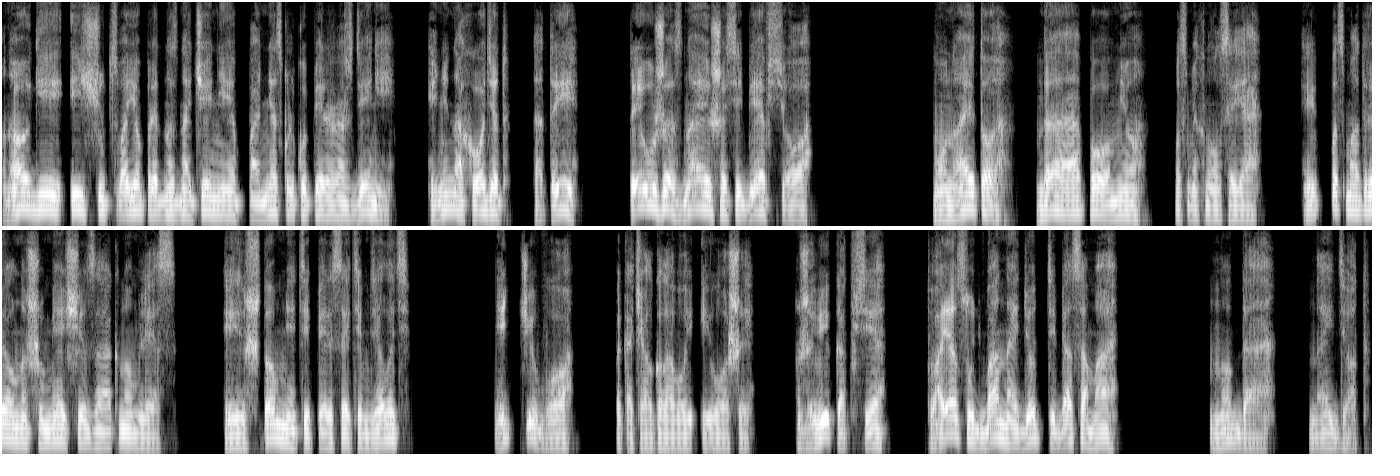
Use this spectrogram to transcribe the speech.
«Многие ищут свое предназначение по нескольку перерождений и не находят, а ты... Ты уже знаешь о себе все. «Мунайто? Да, помню», — усмехнулся я и посмотрел на шумящий за окном лес. «И что мне теперь с этим делать?» «Ничего», — покачал головой Иоши. «Живи, как все, Твоя судьба найдет тебя сама. Ну да, найдет.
